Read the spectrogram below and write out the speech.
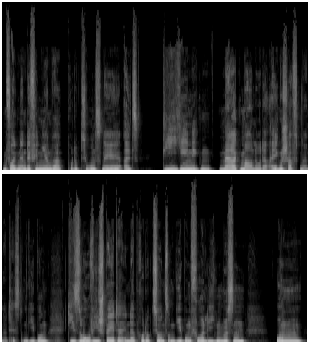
Im Folgenden definieren wir Produktionsnähe als diejenigen Merkmale oder Eigenschaften einer Testumgebung, die so wie später in der Produktionsumgebung vorliegen müssen, um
